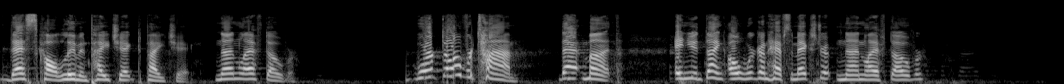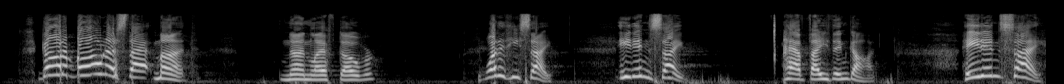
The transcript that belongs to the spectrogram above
That's called living paycheck to paycheck. None left over. Worked overtime that month. And you'd think, oh, we're going to have some extra, none left over. Got a bonus that month, none left over. What did he say? He didn't say, have faith in God. He didn't say,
